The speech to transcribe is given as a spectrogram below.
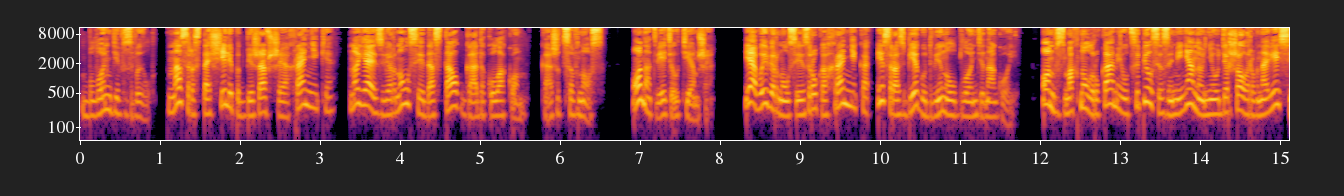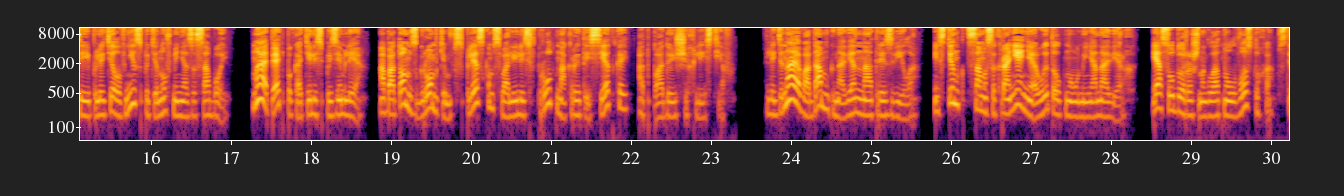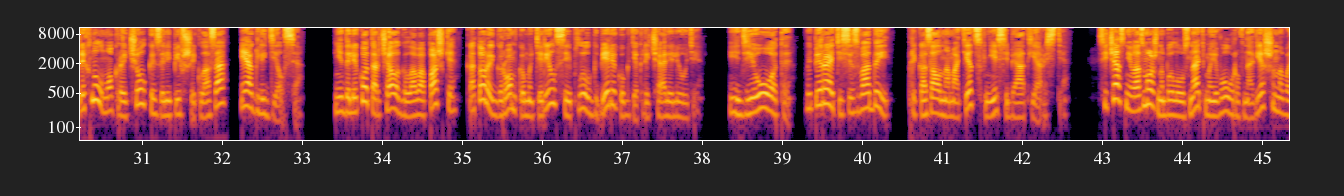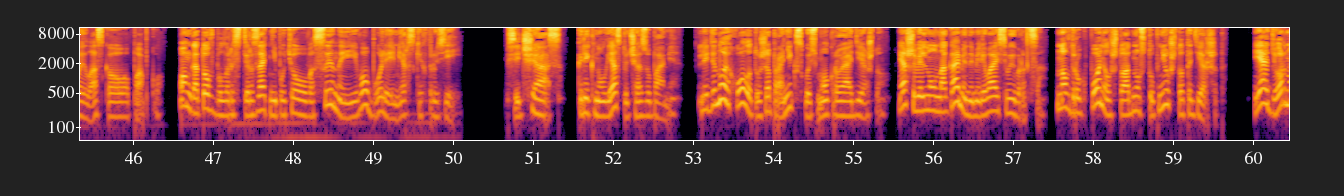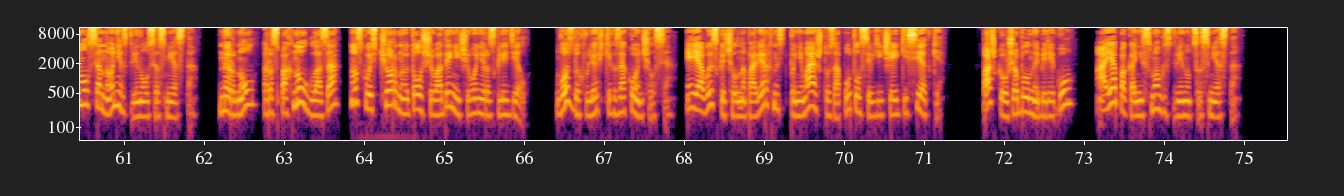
Блонди взвыл. Нас растащили подбежавшие охранники, но я извернулся и достал гада кулаком, кажется, в нос. Он ответил тем же. Я вывернулся из рук охранника и с разбегу двинул блонди ногой. Он взмахнул руками, уцепился за меня, но не удержал равновесия и полетел вниз, потянув меня за собой. Мы опять покатились по земле, а потом с громким всплеском свалились в пруд, накрытый сеткой от падающих листьев. Ледяная вода мгновенно отрезвила. Инстинкт самосохранения вытолкнул меня наверх. Я судорожно глотнул воздуха, встряхнул мокрой челкой залепившие глаза и огляделся. Недалеко торчала голова Пашки, который громко матерился и плыл к берегу, где кричали люди. «Идиоты! Выбирайтесь из воды!» — приказал нам отец вне себя от ярости. Сейчас невозможно было узнать моего уравновешенного и ласкового папку. Он готов был растерзать непутевого сына и его более мерзких друзей. «Сейчас!» — крикнул я, стуча зубами. Ледяной холод уже проник сквозь мокрую одежду. Я шевельнул ногами, намереваясь выбраться, но вдруг понял, что одну ступню что-то держит. Я дернулся, но не сдвинулся с места. Нырнул, распахнул глаза, но сквозь черную толщу воды ничего не разглядел. Воздух в легких закончился, и я выскочил на поверхность, понимая, что запутался в ячейке сетки. Пашка уже был на берегу, а я пока не смог сдвинуться с места.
